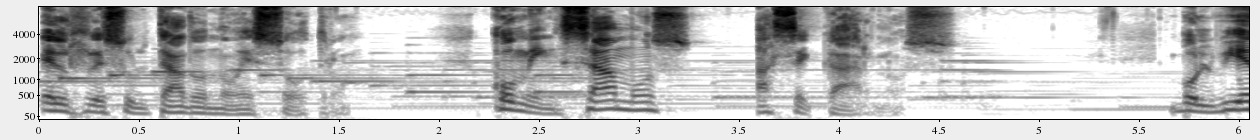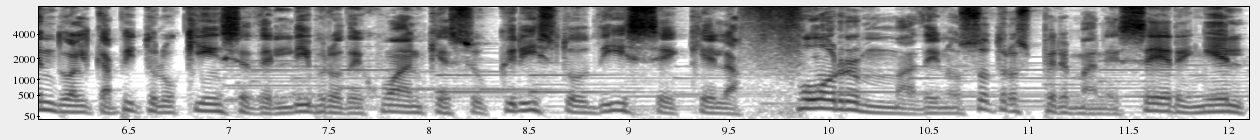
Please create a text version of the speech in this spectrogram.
el resultado no es otro. Comenzamos a secarnos. Volviendo al capítulo 15 del libro de Juan, Jesucristo dice que la forma de nosotros permanecer en Él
